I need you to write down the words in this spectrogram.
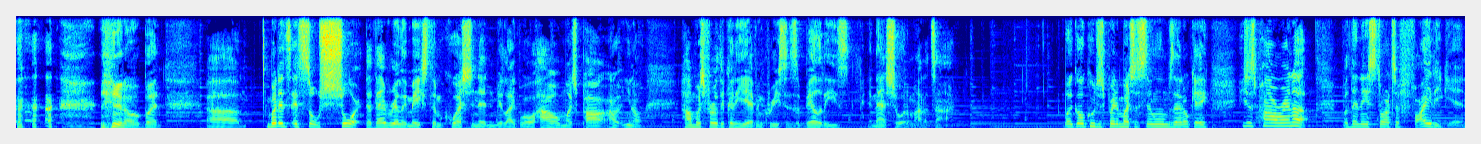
you know, but uh, but it's it's so short that that really makes them question it and be like, well, how much power? How, you know, how much further could he have increased his abilities in that short amount of time? But Goku just pretty much assumes that okay, he's just powering up. But then they start to fight again,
